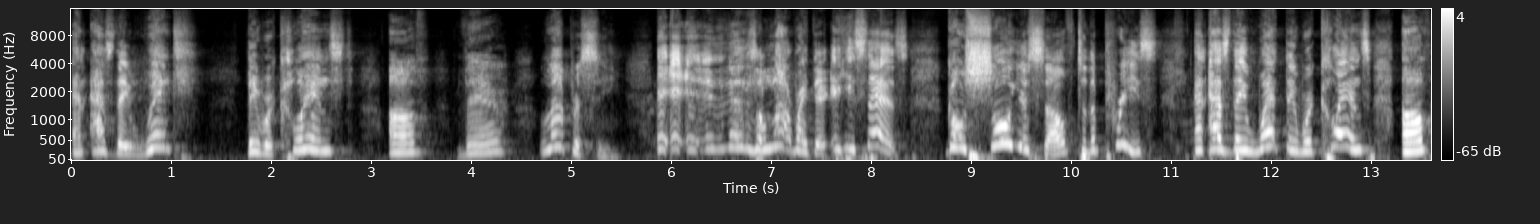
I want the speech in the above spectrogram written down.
And as they went, they were cleansed of their leprosy. It, it, it, there's a lot right there. He says, Go show yourself to the priests. And as they went, they were cleansed of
